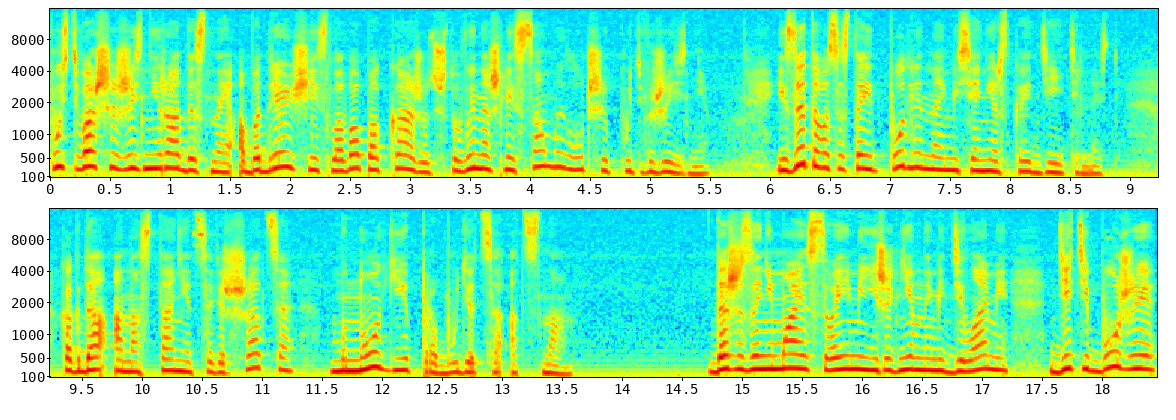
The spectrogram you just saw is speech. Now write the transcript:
Пусть ваши жизнерадостные, ободряющие слова покажут, что вы нашли самый лучший путь в жизни. Из этого состоит подлинная миссионерская деятельность. Когда она станет совершаться, многие пробудятся от сна. Даже занимаясь своими ежедневными делами, дети Божии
